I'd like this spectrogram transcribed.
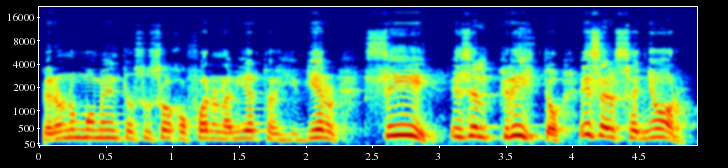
Pero en un momento sus ojos fueron abiertos y vieron, sí, es el Cristo, es el Señor.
